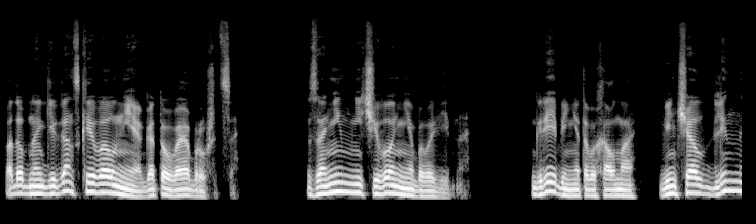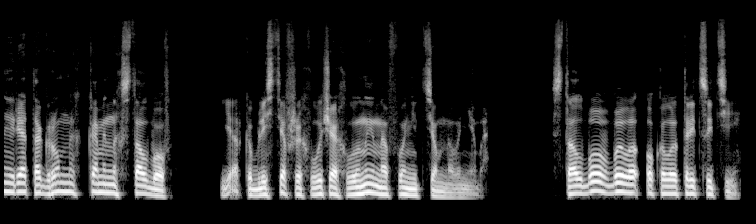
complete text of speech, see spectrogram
подобно гигантской волне, готовой обрушиться. За ним ничего не было видно. Гребень этого холма венчал длинный ряд огромных каменных столбов, ярко блестевших в лучах луны на фоне темного неба. Столбов было около тридцати,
